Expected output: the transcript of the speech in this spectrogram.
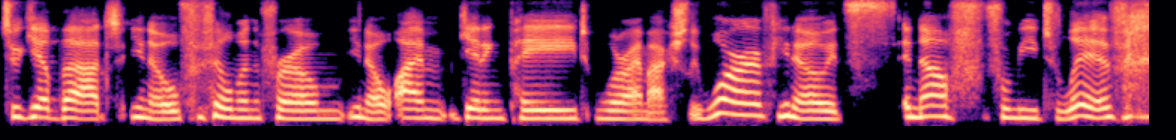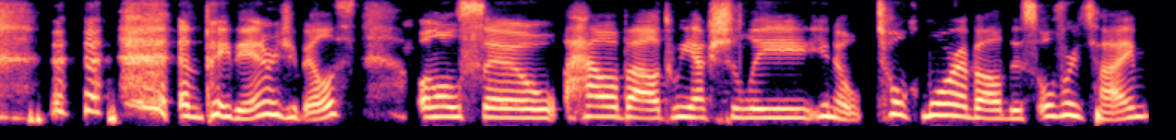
to get that you know fulfillment from you know i'm getting paid where i'm actually worth you know it's enough for me to live and pay the energy bills and also how about we actually you know talk more about this overtime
